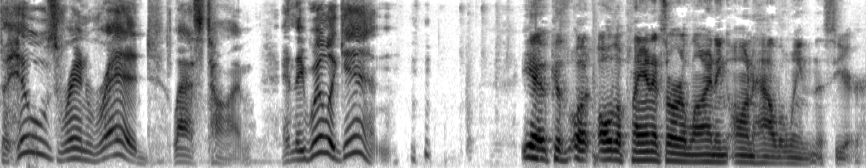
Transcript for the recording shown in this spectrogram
The hills ran red last time, and they will again. Yeah, because what all the planets are aligning on Halloween this year.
